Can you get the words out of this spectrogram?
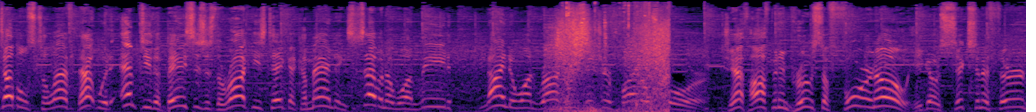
doubles to left. That would empty the bases as the Rockies take a commanding 7 to 1 lead. 9 to 1 Rockies is your final score. Jeff Hoffman improves to 4 0. He goes 6 and a third,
